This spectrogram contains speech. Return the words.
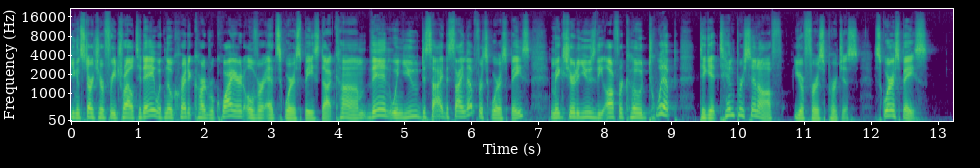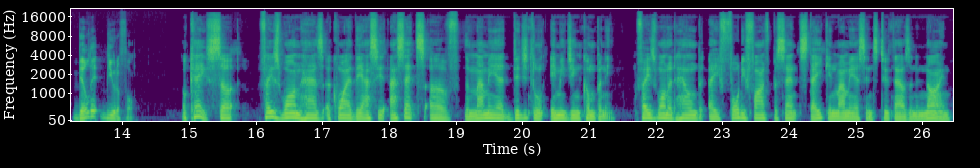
You can start your free trial today with no credit card required over at squarespace.com. Then, when you decide to sign up for Squarespace, make sure to use the offer code TWIP to get 10% off your first purchase. Squarespace, build it beautiful. Okay, so Phase One has acquired the assets of the Mamiya Digital Imaging Company. Phase One had held a 45% stake in Mamiya since 2009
